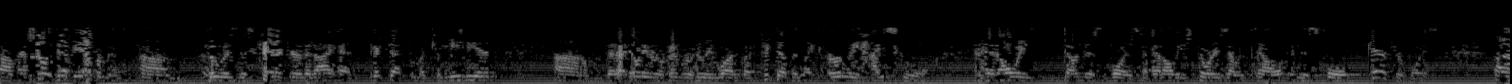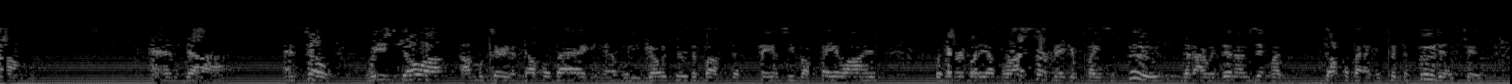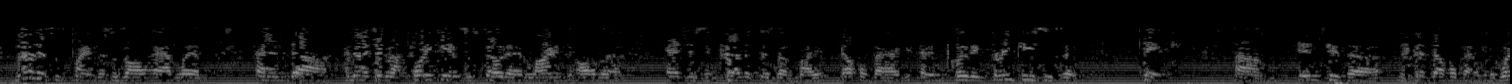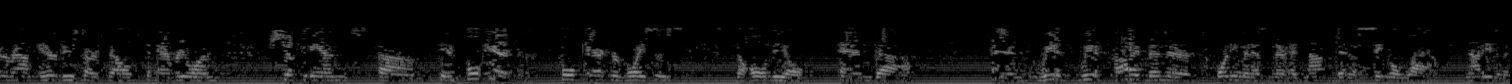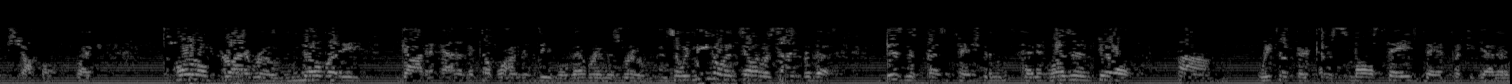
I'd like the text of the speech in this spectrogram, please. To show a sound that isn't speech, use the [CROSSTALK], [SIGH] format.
Um, and so Debbie Epperman, um, who was this character that I had picked up from a comedian um, that I don't even remember who he was, but I picked up in like early high school and had always done this voice. I had all these stories I would tell in this full character voice. Um, and uh, and so we show up. I'm carrying a duffel bag, and we go through the, buff, the fancy buffet line with everybody else. Where I start making plates of food that I would then unzip my duffel bag and put the food into. None of this was planned. This was all ad lib. And uh, and then I took about 20 cans of soda and lined all the edges and crevices of my duffel bag, including three pieces of cake. Um, into the, the [LAUGHS] duffel bag. We went around, introduced ourselves to everyone, shook hands um, in full character, full character voices, the whole deal. And uh, and we had we had probably been there 20 minutes, and there had not been a single laugh, not even a chuckle. Like total dry room. Nobody got it out of the couple hundred people that were in this room. And so we mingled until it was time for the business presentation, and it wasn't until um, we took the kind of small stage they had put together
